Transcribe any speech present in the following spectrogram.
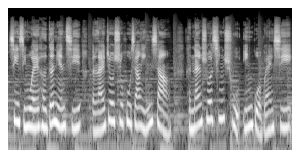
性行为和更年期本来就是互相影响，很难说清楚因果关系。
